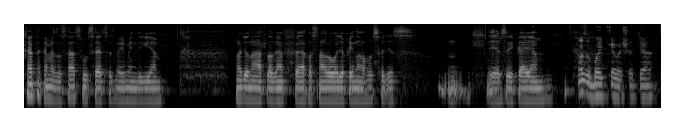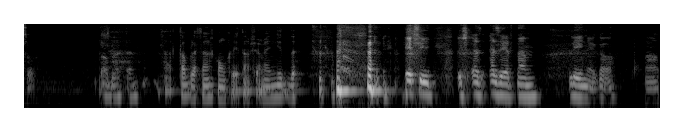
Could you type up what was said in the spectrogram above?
Hát nekem ez a 120 Hz, ez még mindig ilyen nagyon átlag felhasználó vagyok én ahhoz, hogy ez mm, érzékeljem. Az a baj, hogy keveset játszol tableten. Hát tableten konkrétan sem ennyit, de és így, és ez, ezért nem lényeg a, a,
